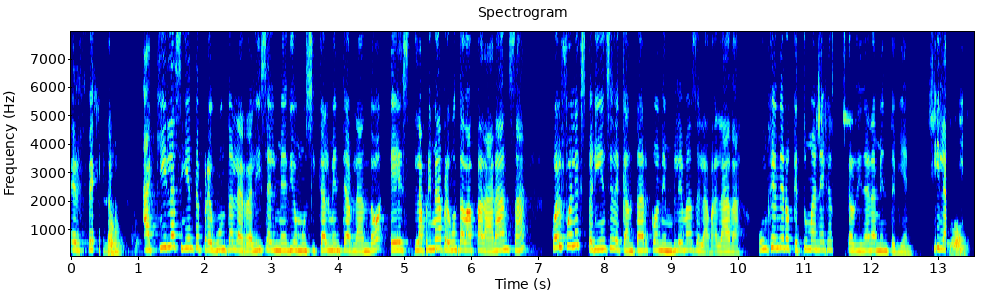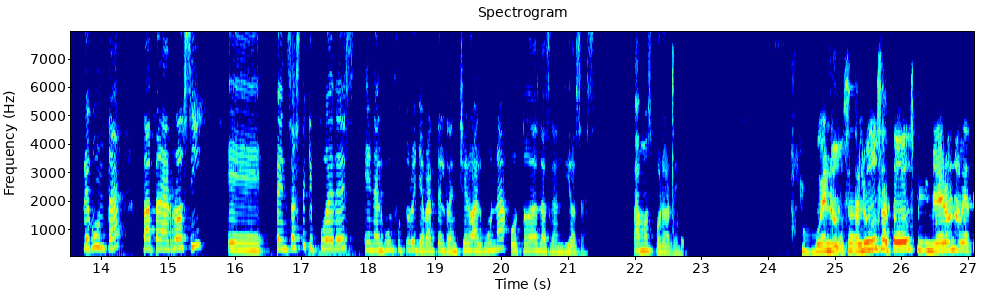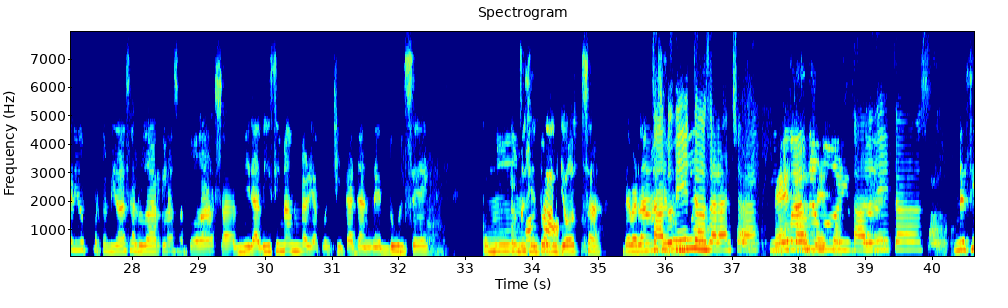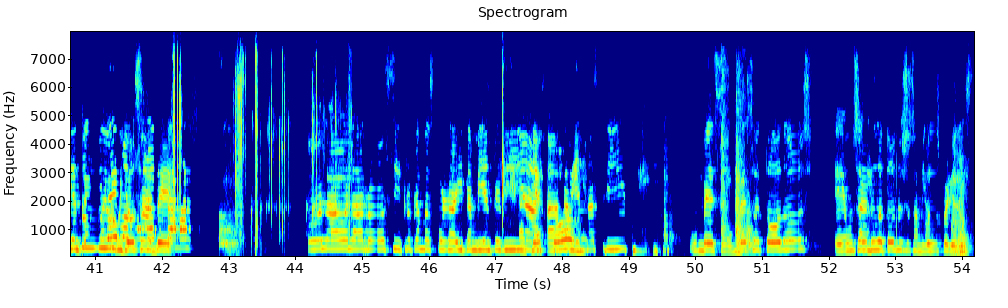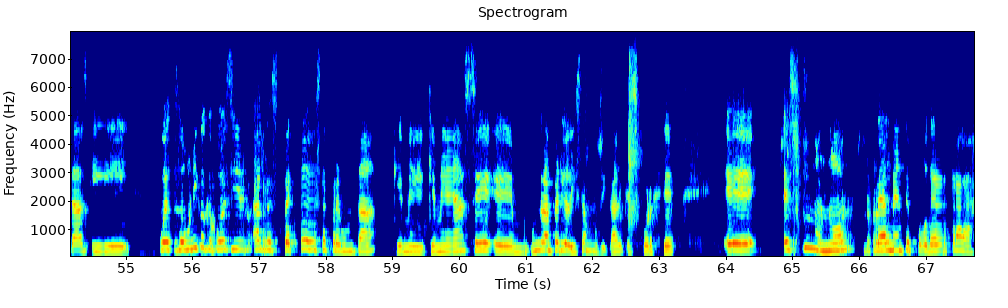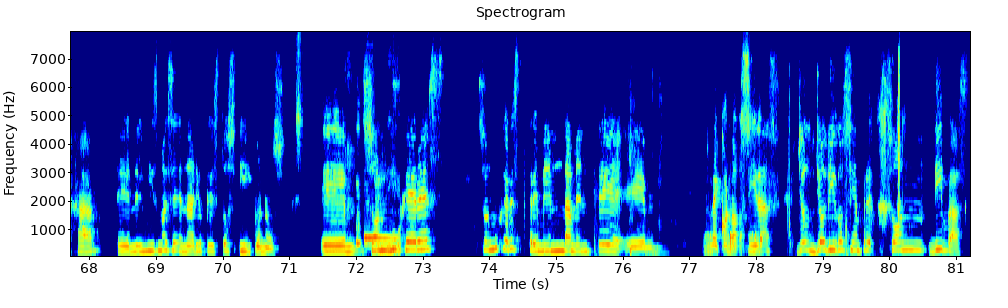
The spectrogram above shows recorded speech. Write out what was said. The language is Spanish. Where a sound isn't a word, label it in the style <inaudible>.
Perfecto. Aquí la siguiente pregunta la realiza el medio musicalmente hablando. Es la primera pregunta va para Aranza. ¿Cuál fue la experiencia de cantar con emblemas de la balada? Un género que tú manejas extraordinariamente bien. Y la pregunta va para Rosy. Eh, ¿Pensaste que puedes en algún futuro llevarte el ranchero alguna o todas las grandiosas? Vamos por orden. Bueno, saludos a todos. Primero, no había tenido oportunidad de saludarlas a todas, admiradísimas, María Conchita, Janet, Dulce. Cómo me siento orgullosa. De verdad me Saluditos, Arancha. Besos, Saluditos. Me siento muy orgullosa de... Hola, hola, Rosy. Creo que andas por ahí también. Te vi. Aquí A, a- también Astrid. <laughs> Un beso, un beso a todos. Eh, un saludo a todos nuestros amigos periodistas y pues lo único que puedo decir al respecto de esta pregunta que me, que me hace eh, un gran periodista musical, que es Jorge, eh, es un honor realmente poder trabajar en el mismo escenario que estos íconos. Eh, son mujeres, son mujeres tremendamente reconocidas. Yo, yo digo siempre, son divas,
